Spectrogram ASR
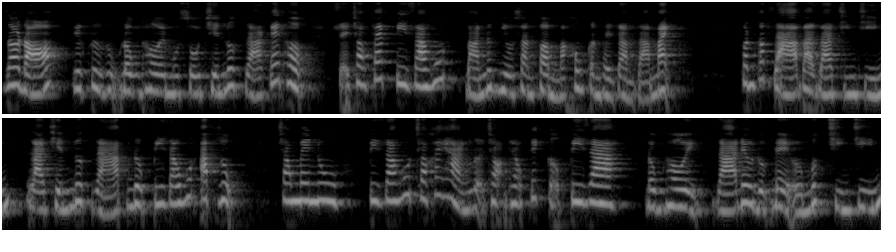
Do đó, việc sử dụng đồng thời một số chiến lược giá kết hợp sẽ cho phép Pizza Hut bán được nhiều sản phẩm mà không cần phải giảm giá mạnh. Phân cấp giá và giá 99 là chiến lược giá được Pizza Hut áp dụng. Trong menu, Pizza Hut cho khách hàng lựa chọn theo kích cỡ pizza, đồng thời giá đều được để ở mức 99.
